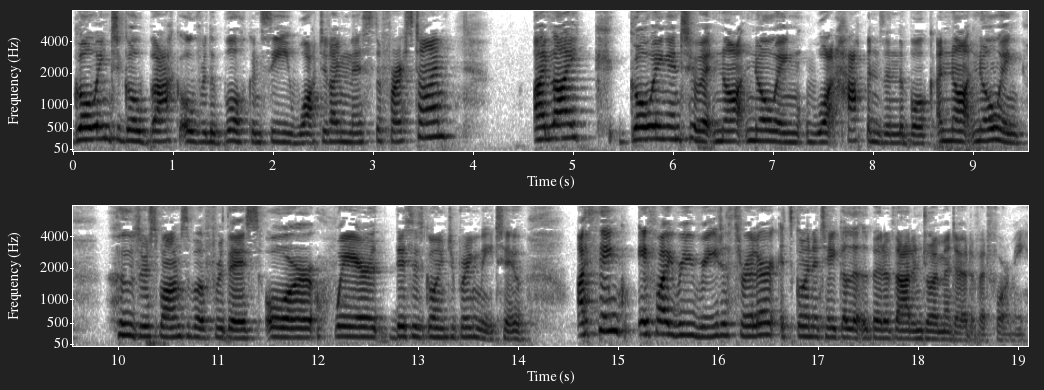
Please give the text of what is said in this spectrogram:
going to go back over the book and see what did I miss the first time. I like going into it not knowing what happens in the book and not knowing who's responsible for this or where this is going to bring me to. I think if I reread a thriller, it's going to take a little bit of that enjoyment out of it for me.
